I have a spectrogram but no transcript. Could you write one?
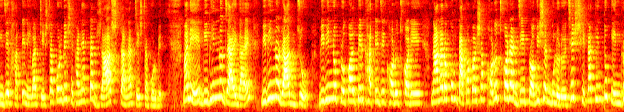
নিজের হাতে নেবার চেষ্টা করবে, সেখানে একটা হ্রাস টানার চেষ্টা করবে। মানে বিভিন্ন জায়গায় বিভিন্ন রাজ্য বিভিন্ন প্রকল্পের খাতে যে খরচ করে, নানা রকম টাকা পয়সা খরচ করার যে প্রভিশনগুলো রয়েছে, সেটা কিন্তু কেন্দ্র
